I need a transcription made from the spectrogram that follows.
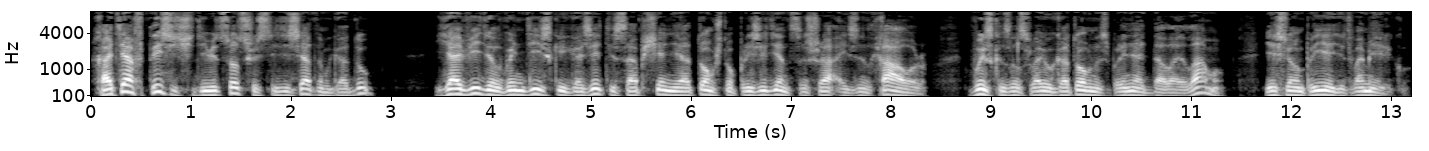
Хотя в 1960 году я видел в индийской газете сообщение о том, что президент США Эйзенхауэр высказал свою готовность принять Далай-ламу, если он приедет в Америку,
